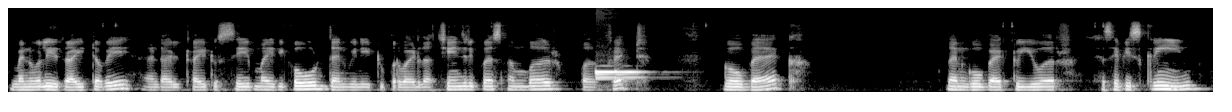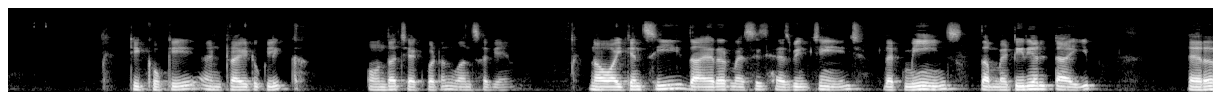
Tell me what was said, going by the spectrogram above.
manually right away and I'll try to save my record. Then we need to provide the change request number. Perfect. Go back. Then go back to your SAP screen. Tick OK and try to click on the check button once again. Now I can see the error message has been changed. That means the material type error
